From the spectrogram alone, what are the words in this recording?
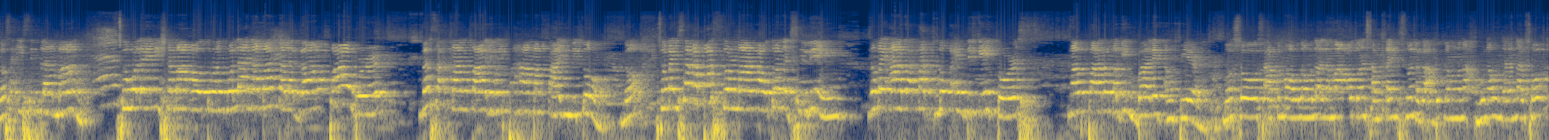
No, sa isip lamang. So wala ini siya mga kauturan, wala naman talagang power na saktan tayo, ipahamak tayo nito. No? So may isa ka pastor mga kauturan nagsiling na may ara tatlo ka indicators na para maging valid ang fear. No? So, sa ating mga una-una lang mga kauturan, sometimes no, nag-aabot lang na huna-huna lang. So,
